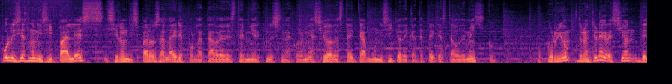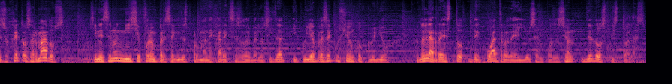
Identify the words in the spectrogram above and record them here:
Policías municipales hicieron disparos al aire por la tarde de este miércoles en la colonia Ciudad Azteca, municipio de Catepec, Estado de México. Ocurrió durante una agresión de sujetos armados, quienes en un inicio fueron perseguidos por manejar exceso de velocidad y cuya persecución concluyó con el arresto de cuatro de ellos en posesión de dos pistolas.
